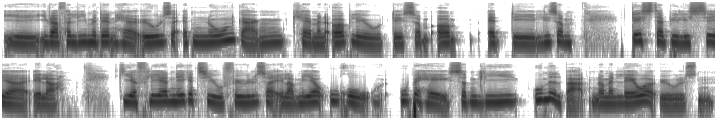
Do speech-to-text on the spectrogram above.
i, i hvert fald lige med den her øvelse, at nogle gange kan man opleve det som om, at det ligesom destabiliserer eller giver flere negative følelser eller mere uro, ubehag, sådan lige umiddelbart, når man laver øvelsen.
